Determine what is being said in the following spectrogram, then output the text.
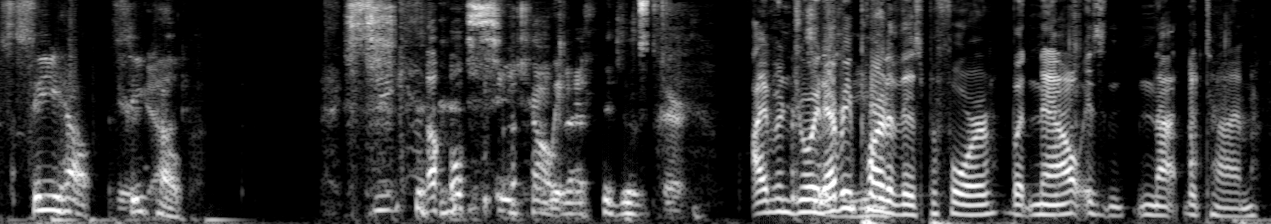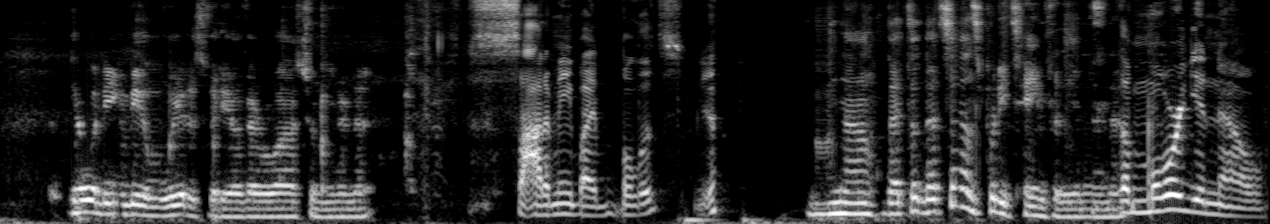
See help, Dear seek God. help. Seek help. Seek help. Wait. That's just I've enjoyed every part of this before, but now is not the time. that wouldn't even be the weirdest video I've ever watched on the internet. Sodomy by bullets. Yeah. No, that that sounds pretty tame for the internet. The more you know.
